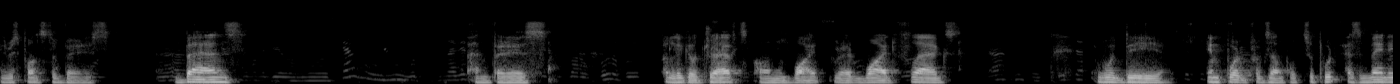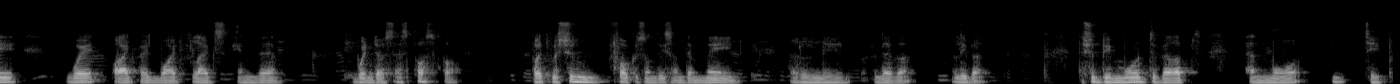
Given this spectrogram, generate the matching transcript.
in response to various bans and various legal drafts on white, red, white flags would be important, for example, to put as many white, white, red, white flags in the windows as possible. But we shouldn't focus on this on the main lever. lever. There should be more developed and more deep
